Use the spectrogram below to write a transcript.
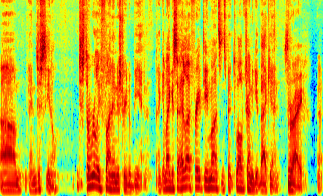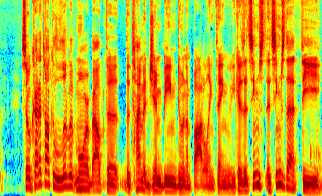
um, and just you know, just a really fun industry to be in. Like, like I said, I left for 18 months and spent 12 trying to get back in. So, right. Yeah. So, kind of talk a little bit more about the the time at Jim Beam doing the bottling thing because it seems it seems that the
